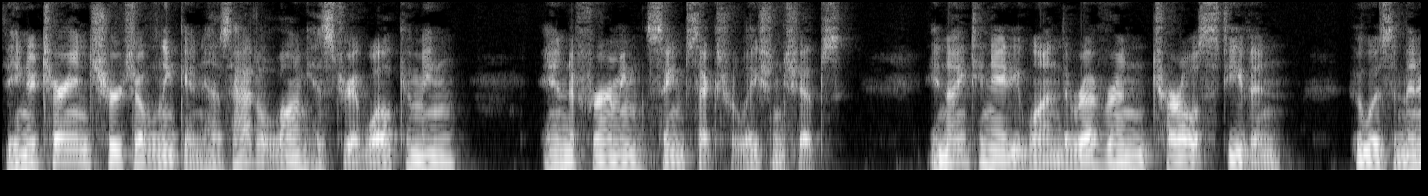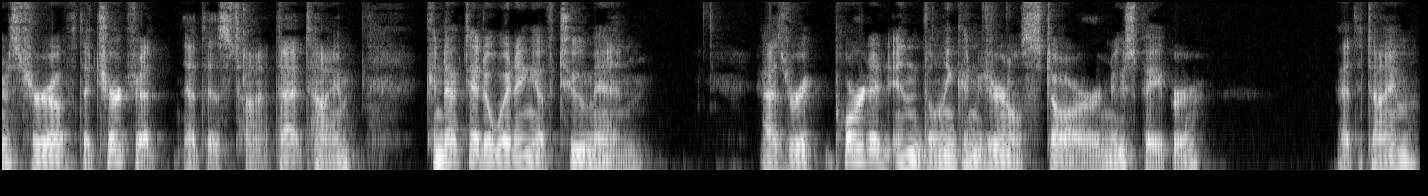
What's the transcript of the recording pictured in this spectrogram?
The Unitarian Church of Lincoln has had a long history of welcoming and affirming same-sex relationships. In 1981, the Reverend Charles Stephen, who was the minister of the church at, at this time, that time, conducted a wedding of two men. As reported in the Lincoln Journal Star newspaper at the time,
